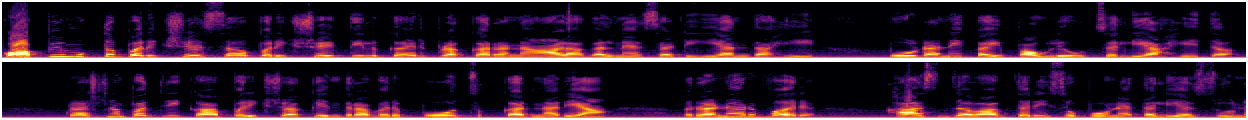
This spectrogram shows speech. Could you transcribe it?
कॉपीमुक्त परीक्षेसह परीक्षेतील गैरप्रकारांना आळा घालण्यासाठी यंदाही बोर्डाने काही पावले उचलली आहेत. प्रश्नपत्रिका परीक्षा केंद्रावर पोच करणाऱ्या रनरवर खास जबाबदारी सोपवण्यात आली असून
